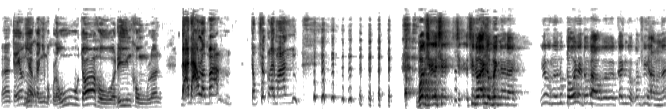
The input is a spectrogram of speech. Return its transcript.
Ờ, kéo nhau càng như một lũ chó hùa điên khùng lên. Đã đạo là anh chống sức lại mạnh vâng xin, xin, xin lỗi anh Lục Minh này này ví dụ như lúc tối này tôi vào kênh của con Phi Hằng ấy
